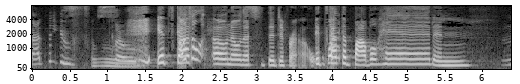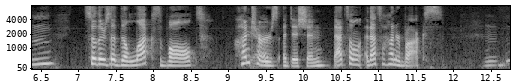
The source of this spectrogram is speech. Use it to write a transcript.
That thing is so. It's got. it's all- oh no, that's the different. Uh, it's what? got the bobblehead and mm-hmm. So there's a deluxe vault hunters edition. That's all. That's a hundred bucks. Mm-hmm.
